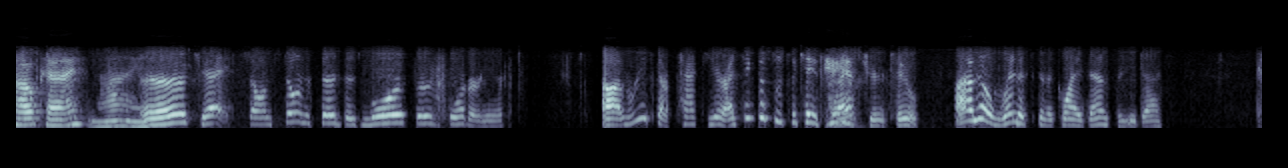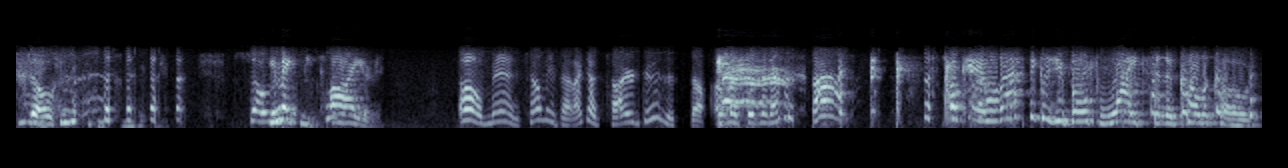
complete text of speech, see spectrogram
Okay. Nice. Okay. So I'm still in the third. There's more third quarter here. Uh, Maria's got a packed year. I think this was the case last year too. I don't know when it's going to quiet down for you guys. So, so you make me tired. Oh man, tell me about it. I got tired doing this stuff. I'm like, does it ever stop? okay, well that's because you're both whites in the color code.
